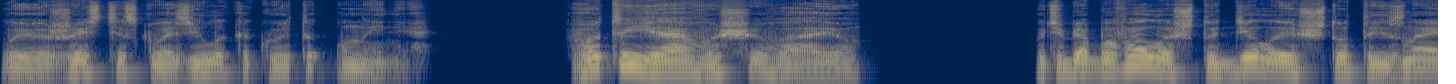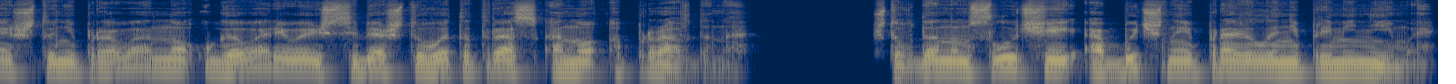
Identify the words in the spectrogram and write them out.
В ее жесте сквозило какое-то уныние. «Вот и я вышиваю. У тебя бывало, что делаешь что-то и знаешь, что не права, но уговариваешь себя, что в этот раз оно оправдано что в данном случае обычные правила неприменимы,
